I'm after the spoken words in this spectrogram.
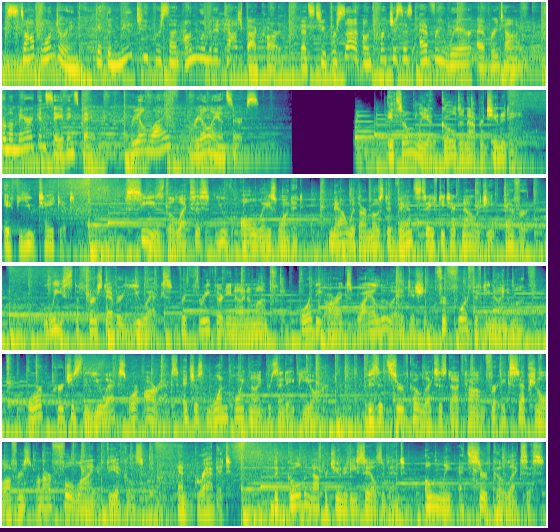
Stop wondering. Get the new 2% unlimited cashback card. That's 2% on purchases everywhere, every time. From American Savings Bank. Real life, real answers. It's only a golden opportunity if you take it. Seize the Lexus you've always wanted. Now with our most advanced safety technology ever. Lease the first ever UX for 339 a month, or the RX Waialua edition for 459 a month. Or purchase the UX or RX at just 1.9% APR. Visit servcolexus.com for exceptional offers on our full line of vehicles. And grab it. The Golden Opportunity Sales Event, only at Servco Lexus.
